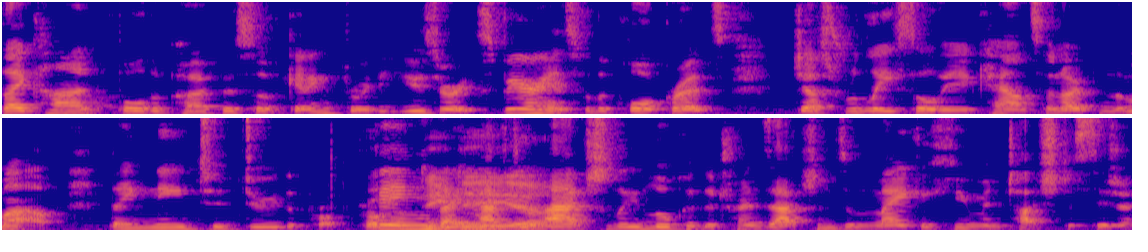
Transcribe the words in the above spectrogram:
They can't, for the purpose of getting through the user experience for the corporates, just release all the accounts and open them up. They need to do the proper, Proper thing. they DD, have to actually look at the transactions and make a human touch decision.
